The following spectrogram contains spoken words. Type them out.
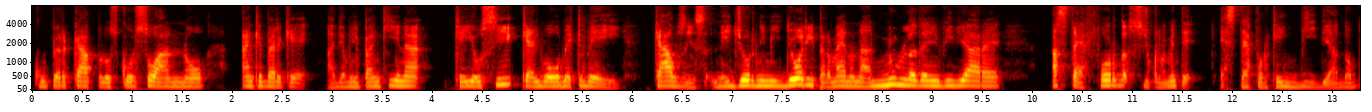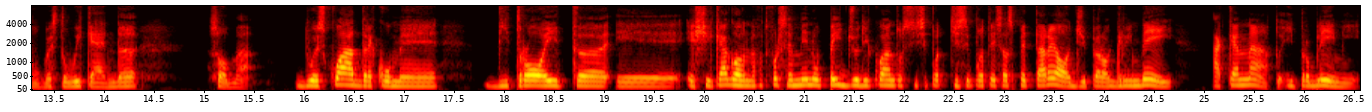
Cooper Cup lo scorso anno, anche perché abbiamo in panchina KOC che è il nuovo McVay. Cousins nei giorni migliori per me non ha nulla da invidiare a Stafford, sicuramente e Stafford che invidia dopo questo weekend. Insomma, due squadre come Detroit e, e Chicago hanno fatto forse meno peggio di quanto si, si, ci si potesse aspettare oggi, però Green Bay ha cannato i problemi,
